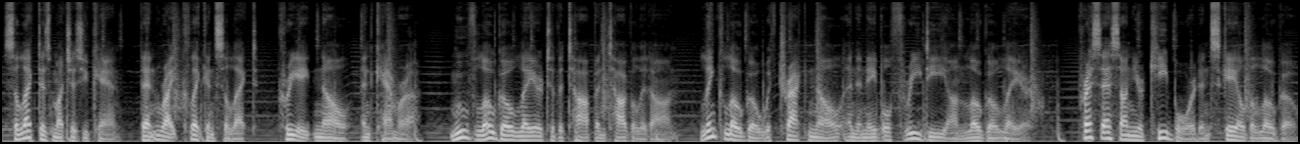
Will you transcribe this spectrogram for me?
select as much as you can, then right click and select create null and camera. Move logo layer to the top and toggle it on. Link logo with track null and enable 3D on logo layer. Press S on your keyboard and scale the logo.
